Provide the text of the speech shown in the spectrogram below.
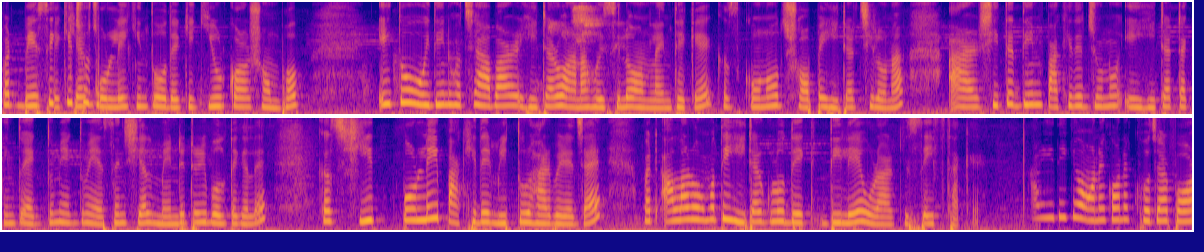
বাট বেসিক কিছু করলেই কিন্তু ওদেরকে কিউর করা সম্ভব। এই তো ওই দিন হচ্ছে আবার হিটারও আনা হয়েছিল অনলাইন থেকে কোনো শপে হিটার ছিল না। আর শীতের দিন পাখিদের জন্য এই হিটারটা কিন্তু একদমই একদমই এসেনশিয়াল ম্যান্ডেটরি বলতে গেলে। কাজ শীত পড়লেই পাখিদের মৃত্যুর হার বেড়ে যায় বাট আল্লাহ রহমতে হিটারগুলো দেখ, দিলে ওরা আর কি সেফ থাকে। আর এদিকে অনেক অনেক খোঁজার পর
